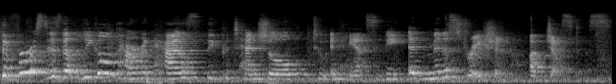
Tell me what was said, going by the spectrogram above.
the first is that legal empowerment has the potential to enhance the administration of justice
